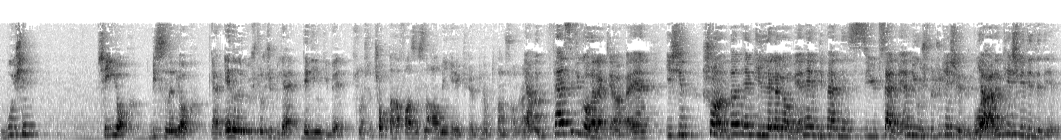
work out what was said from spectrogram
bu işin şeyi yok. Bir sınırı yok. Yani en ağır uyuşturucu bile dediğim gibi sonuçta çok daha fazlasını almayı gerektiriyor bir noktadan sonra. Ya ama felsefik olarak cevap ver. Yani işin şu anda hem illegal olmayan hem dependency'si yükselmeyen bir uyuşturucu keşfedildi. Bu arada- Yarın keşfedildi diyelim.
